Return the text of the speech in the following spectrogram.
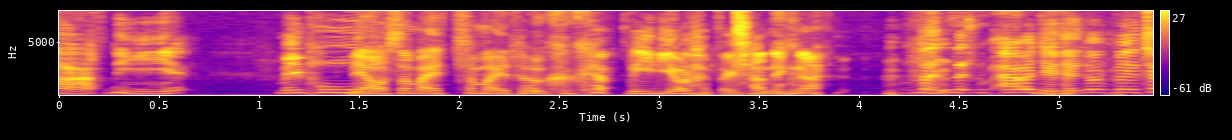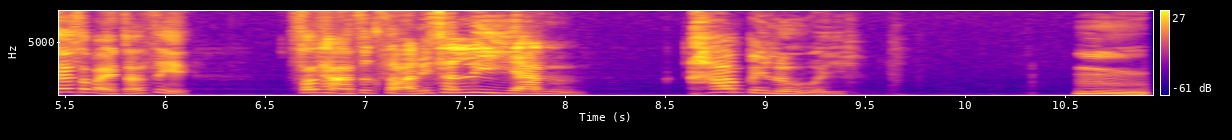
part นี้ ไม่พูดเดี๋ยวสมัยสมัยเธอคือแค่ปีเดียวหลังจากฉันเองนะนั่นนั่นอะอย่าอย่าไม่ใช่สมัยฉันสิสถานศึกษาที่ฉันเรียน ข้ามไปเลย อืม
